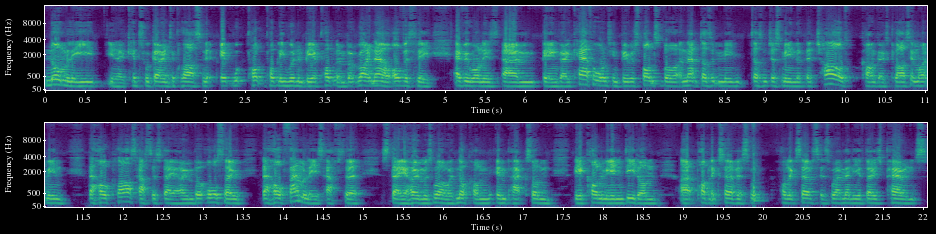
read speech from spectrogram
normally, you know, kids will go into class and it, it w- probably wouldn't be a problem. But right now, obviously, everyone is um, being very careful, wanting to be responsible, and that doesn't mean doesn't just mean that the child can't go to class. It might mean the whole class has to stay home, but also their whole families have to stay home as well, with knock-on impacts on the economy and indeed on uh, public service public services, where many of those parents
